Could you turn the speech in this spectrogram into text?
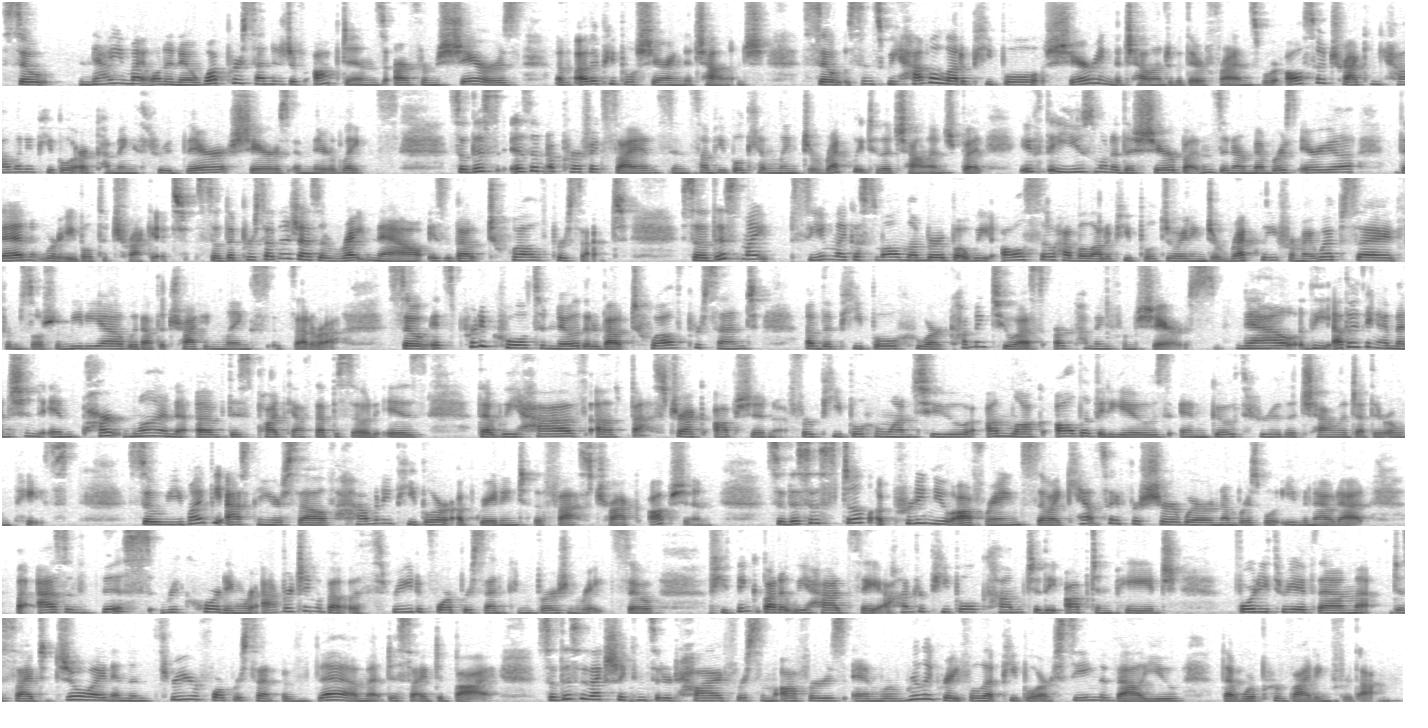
So now you might want to know what percentage of opt ins are from shares of other people sharing the challenge. So, since we have a lot of people sharing the challenge with their friends, we're also tracking how many people are coming through their shares and their links. So, this isn't a perfect science since some people can link directly to the challenge, but if they use one of the share buttons in our members area, then we're able to track it. So, the percentage as of right now is about 12%. So, this might seem like a small number, but we also have a lot of people joining directly directly from my website, from social media, without the tracking links, etc. So it's pretty cool to know that about 12% of the people who are coming to us are coming from shares. Now, the other thing I mentioned in part one of this podcast episode is that we have a fast track option for people who want to unlock all the videos and go through the challenge at their own pace. So you might be asking yourself how many people are upgrading to the fast track option. So this is still a pretty new offering, so I can't say for sure where our numbers will even out at. But as of this recording, we're averaging about a 3 to 4% conversion rate. So if you think about it, we had, say, 100 people come to the opt in page. 43 of them decide to join, and then 3 or 4% of them decide to buy. So, this is actually considered high for some offers, and we're really grateful that people are seeing the value that we're providing for them.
